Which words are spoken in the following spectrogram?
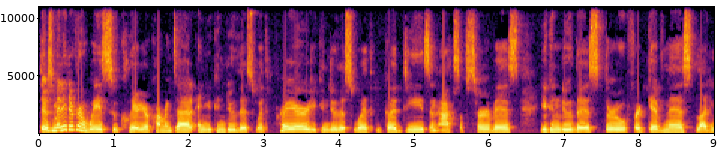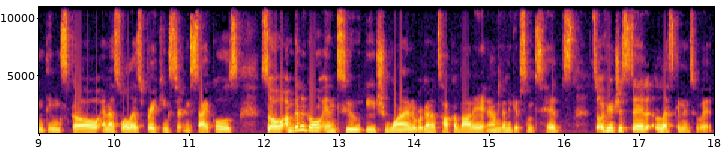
There's many different ways to clear your karmic debt, and you can do this with prayer. You can do this with good deeds and acts of service. You can do this through forgiveness, letting things go, and as well as breaking certain cycles. So I'm to go into each one. We're to talk about it, and I'm to give some tips. So if you're interested, let's get into it.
